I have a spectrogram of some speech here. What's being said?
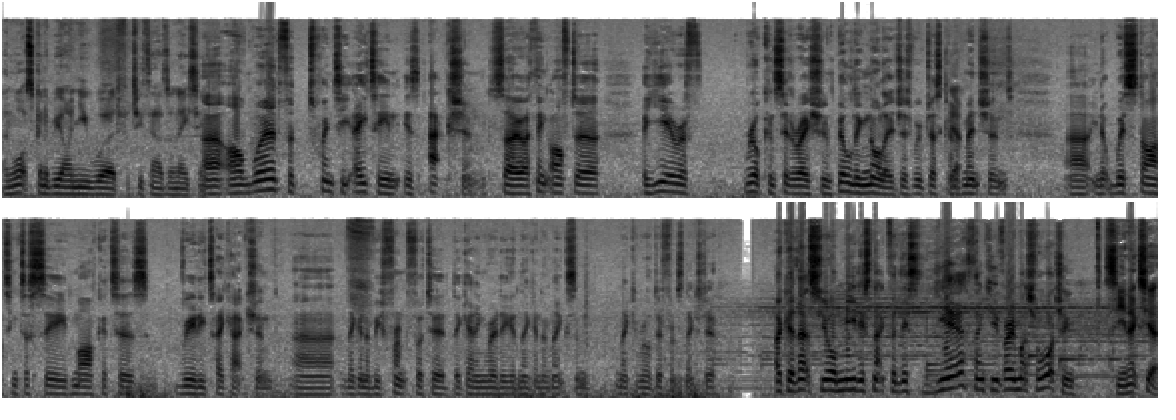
And what's going to be our new word for 2018? Uh, our word for 2018 is action. So I think after a year of real consideration, building knowledge, as we've just kind of mentioned, uh, you know, we're starting to see marketers really take action. Uh, they're going to be front-footed. They're getting ready, and they're going to make some make a real difference next year. Okay, that's your media snack for this year. Thank you very much for watching. See you next year.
